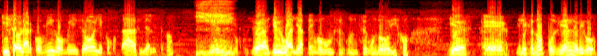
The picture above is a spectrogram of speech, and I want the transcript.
quiso hablar conmigo, me dice, oye, ¿cómo estás? Y ya le dije, no, bien, le digo, pues yo, yo igual ya tengo un, un segundo hijo. Y, este, y le dije, no, pues bien, le digo,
